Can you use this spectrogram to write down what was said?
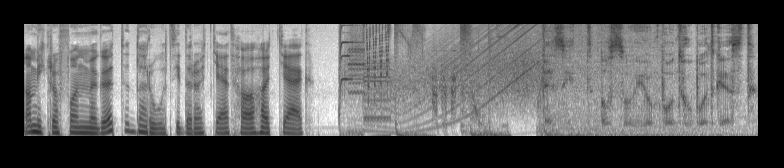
A mikrofon mögött Daróci Dorottyát hallhatják. Ez itt a szoljon.hu podcast.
